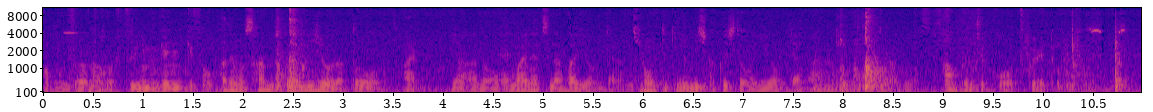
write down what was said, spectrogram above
あ、本当だ、なんか普通に無限にいけそう。あ、でも3分以上だと、はい。いや、あの、お前のやつ長いよみたいな、基本的に短くした方がいいよみたいな傾向があります。3分10個作れってことですね。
